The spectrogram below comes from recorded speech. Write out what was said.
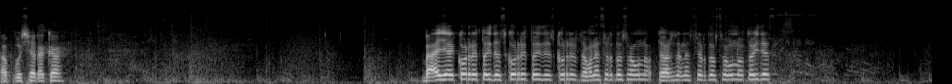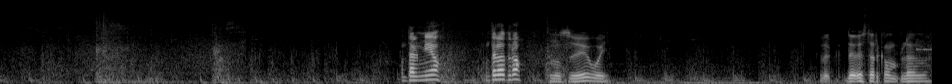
A pushar acá. Vaya, corre, Toides, corre, Toides, corre. Te van a hacer 2 a 1. Te van a hacer 2 a 1, Toides. Ponte el mío. Ponte el otro. No sé, güey. Creo que debe estar con plasma.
